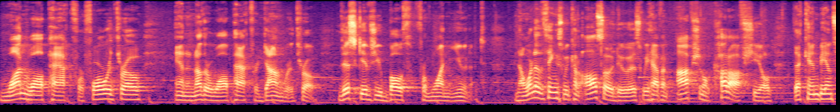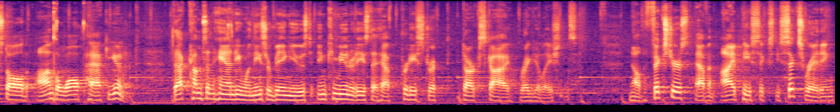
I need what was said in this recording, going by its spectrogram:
one wall pack for forward throw and another wall pack for downward throw. This gives you both from one unit. Now one of the things we can also do is we have an optional cutoff shield that can be installed on the wall pack unit. That comes in handy when these are being used in communities that have pretty strict dark sky regulations. Now the fixtures have an IP66 rating,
